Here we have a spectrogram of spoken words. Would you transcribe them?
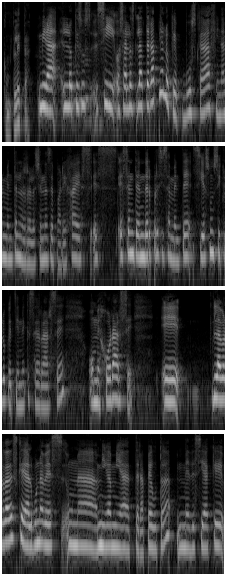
completa? Mira, lo que sus sí, o sea, los- la terapia lo que busca finalmente en las relaciones de pareja es, es, es entender precisamente si es un ciclo que tiene que cerrarse o mejorarse. Eh, la verdad es que alguna vez una amiga mía terapeuta me decía que,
